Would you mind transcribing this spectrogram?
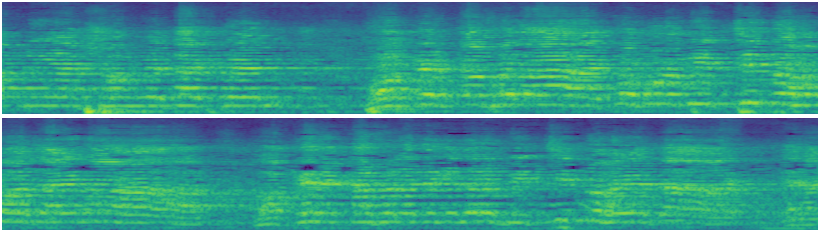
আপনি একসঙ্গে থাকবেন? হকের কাফেলায় কখনো বিচ্ছিন্ন হওয়া যায় না। হকের কাফেলা থেকে যারা বিচ্ছিন্ন হয়ে যায়, এরা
